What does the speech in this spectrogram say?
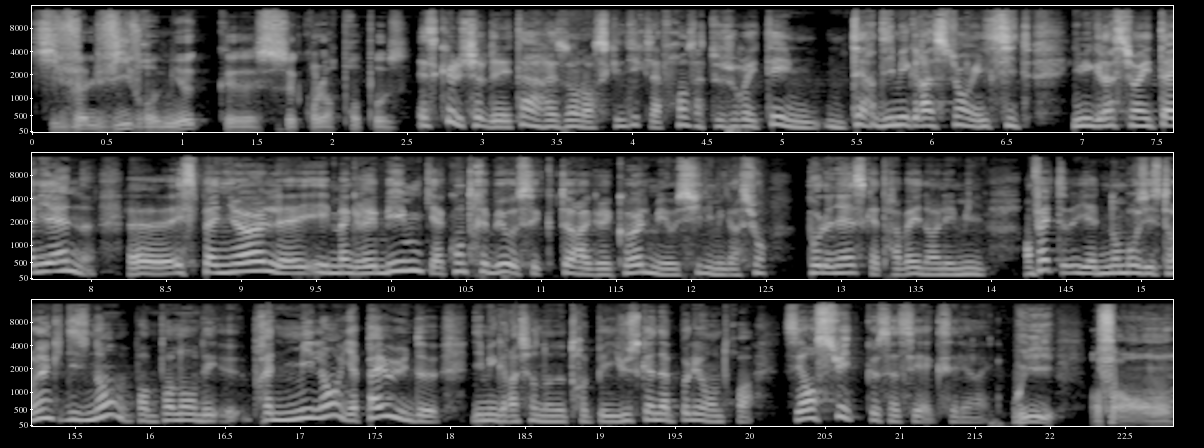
qui veulent vivre mieux que ce qu'on leur propose. Est-ce que le chef de l'État a raison lorsqu'il dit que la France a toujours été une, terre d'immigration? Il cite l'immigration italienne, euh, espagnole et maghrébine qui a contribué au secteur agricole, mais aussi l'immigration polonaise qui a travaillé dans les mines. En fait, il y a de nombreux historiens qui disent non, pendant des, près de 1000 ans, il n'y a pas eu d'immigration dans notre pays, jusqu'à Napoléon III. C'est ensuite que ça s'est accéléré. Oui, enfin, on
